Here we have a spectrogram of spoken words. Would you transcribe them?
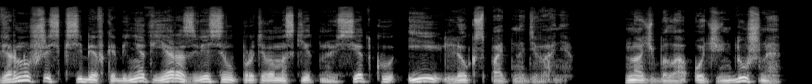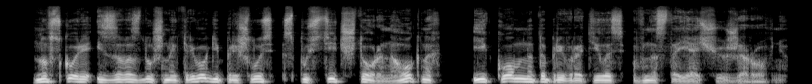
Вернувшись к себе в кабинет, я развесил противомоскитную сетку и лег спать на диване. Ночь была очень душная, но вскоре из-за воздушной тревоги пришлось спустить шторы на окнах, и комната превратилась в настоящую жаровню.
